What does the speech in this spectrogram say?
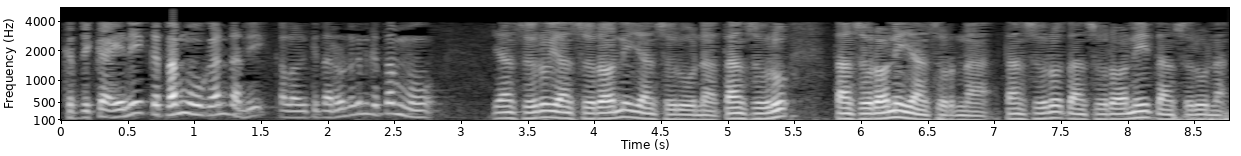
ketika ini ketemu kan tadi kalau kita runut kan ketemu. Yang suruh yang suroni yang suruna. Tan suruh tan suroni yang surna. Tan suruh tan suroni tan suruna.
